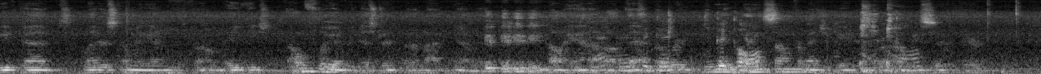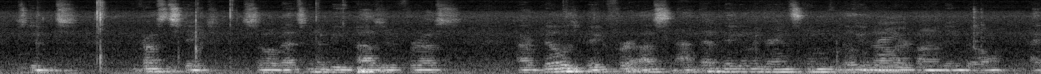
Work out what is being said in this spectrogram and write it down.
we've got letters coming in from each, hopefully every district, but I'm not, you know, Pollyanna Yeah, about that. But good- we're, we're getting some from educators for how we serve their students across the state. So that's gonna be positive for us. Our bill is big for us, not that big in the grand scheme of the billion dollar Right. bonding bill. I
